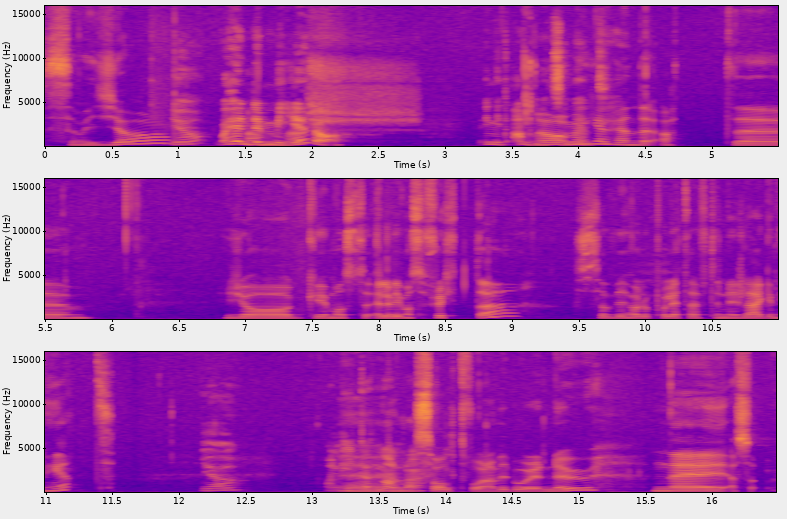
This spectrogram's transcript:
så ja, Ja, vad händer mer annars- då? Inget annat Ja, som mer hänt? händer att ehm, jag måste, eller vi måste flytta. Så vi håller på att leta efter en ny lägenhet. Ja. Har ni hittat Eh, någon De har sålt våran vi bor i nu. Nej, alltså om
